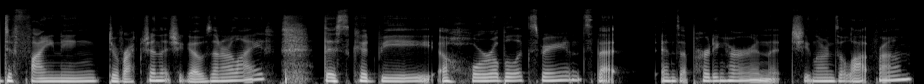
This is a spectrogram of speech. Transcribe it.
defining direction that she goes in her life. This could be a horrible experience that ends up hurting her and that she learns a lot from,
